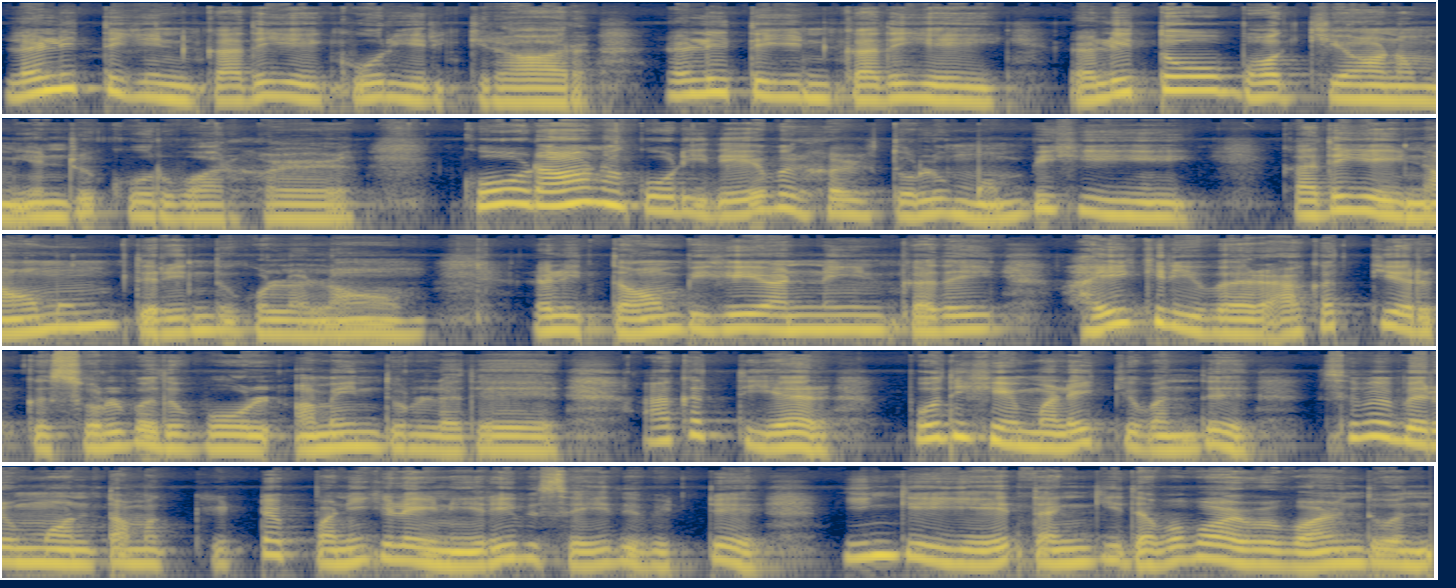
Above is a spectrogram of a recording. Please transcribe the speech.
லலிதையின் கதையை கூறியிருக்கிறார். லலிதையின் கதையை லலிதோபாக்கியானம் என்று கூறுவார்கள். கோடான கோடி தேவர்கள் தொழும் அம்பிகையை கதையை நாமும் தெரிந்து கொள்ளலாம். லலிதாம்பிகை அன்னையின் கதை ஹைகிரிவர் அகத்தியருக்கு சொல்வது போல் அமைந்துள்ளது. அகத்தியர் பொதிகை மலைக்கு வந்து சிவபெருமான் தமக்கிட்ட பணிகளை நிறைவு செய்துவிட்டு இங்கேயே தங்கி தவவாழ்வு வாழ்ந்து வந்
